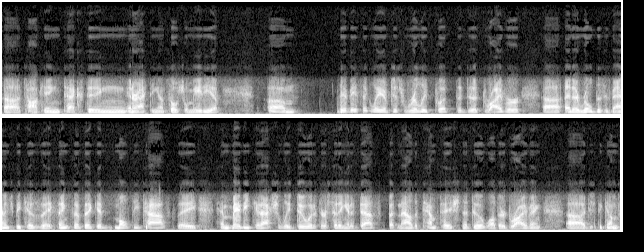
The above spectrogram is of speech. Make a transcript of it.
uh, talking, texting, interacting on social media. Um, they basically have just really put the driver uh, at a real disadvantage because they think that they could multitask. They and maybe could actually do it if they're sitting at a desk, but now the temptation to do it while they're driving uh, just becomes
